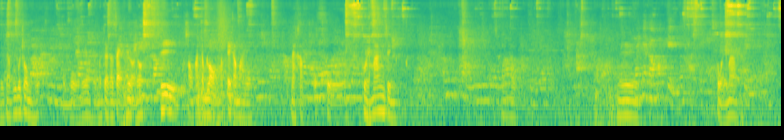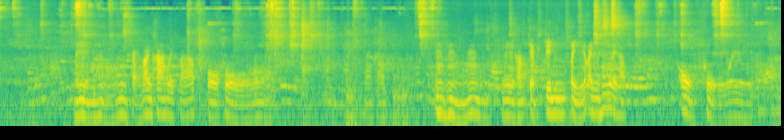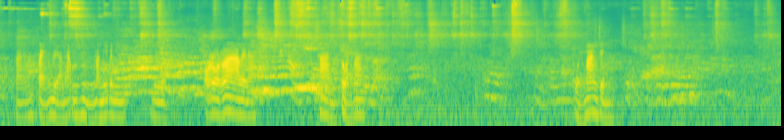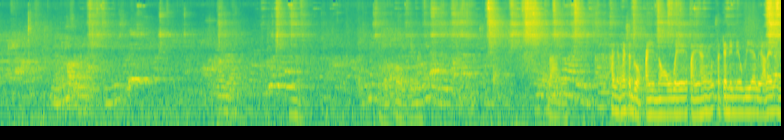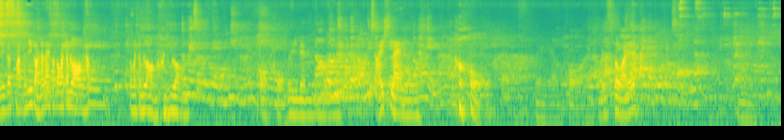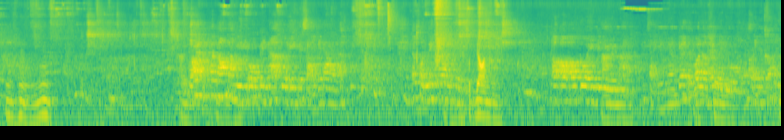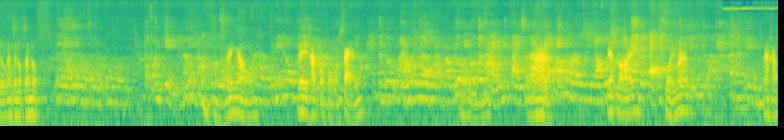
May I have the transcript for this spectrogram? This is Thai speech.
ดีครับผู้ชมครับโอ้โหเนี่ยผมมาเจอกระแสเหนือเนาะที่สองพันจำลองครับเอกมัยนะครับโอ้โหสวยมากจริงนี่น้องเขาเก่งก็ขายเก่งสวยมาก นี่อื้อหือแสงบ้านข้างเลยครับ โอ้โหนะครับ อือหือนี่ครับ เก็บกินปีก็เป็นที่เลยครับ โอ้โห นะแสงเหนือนะอืมอันนี้เป็นมีแบบออโรราเลยนะ ใช่ สวยมาก สวยมากจริง ไม่สะดวกไปนอร์เวย์ไปทั้งสแกนดิเนเวีย หรืออะไรอย่างนี้ก็มาที่นี่ก่อนก็ได้ครับต้องมาจำลองครับต้องมาจำลองมาจำลองก็ไม่สวีเดนโอ้โหสวีเดนน้องเราเนี่ยเขาเป็นน้องที่สวีเดนไอซ์แลนด์เลยราก็เห็นนะโอ้โหนี่โอ้โหสวยสวยไปแต่ทัวร์เป็นแสนแล้วอือหือใช่ถ้าถ้าน้องทำวิดีโอเป็นนะเอาตัวเองไปใส่ก็ได้นะถ้าคนเล่นกล้องเนี่ยสุดยอดจริง สนุกสนุกเออสนุกสนุกแล้วคนเก่งนะอื้อหือไม่เงามีลูกนี่ครับ โอ้โห แสงถ้าลูกมาลูกก็ลูกลูกก็ถ่ายนี่ไปใช่ไหมอ่าเอาเอาเรียบร้อยเาแม่ไปแปะสวยมากเท่านั้นเองนะครับ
